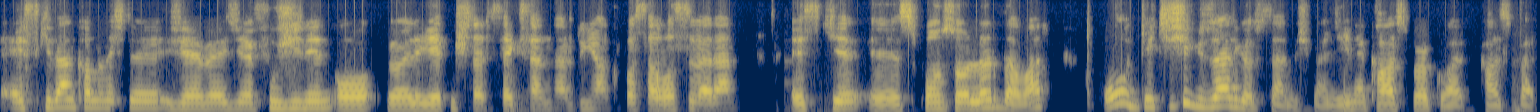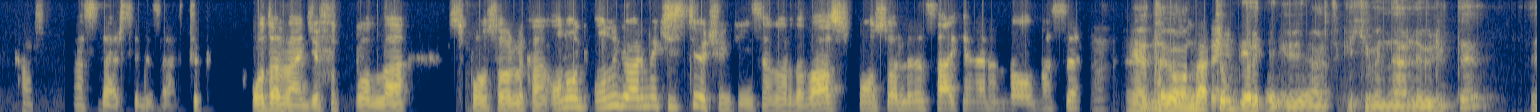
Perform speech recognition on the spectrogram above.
eskiden kalan işte JVC, Fuji'nin o böyle 70'ler 80'ler Dünya Kupası havası veren eski e, sponsorları da var. O geçişi güzel göstermiş bence. Yine Carlsberg var. Carlsberg, Carlsberg nasıl dersiniz artık. O da bence futbolla sponsorluk onu onu görmek istiyor çünkü insan orada bazı sponsorların sağ kenarında olması Evet, tabii onlar çok dereceye giriyor artık 2000'lerle birlikte. Ee,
